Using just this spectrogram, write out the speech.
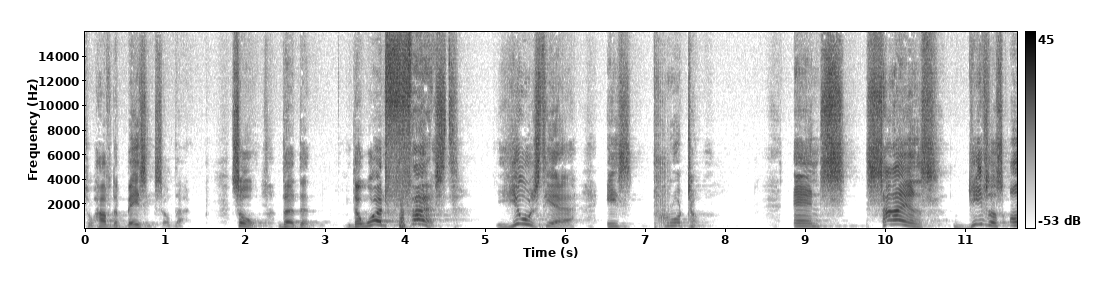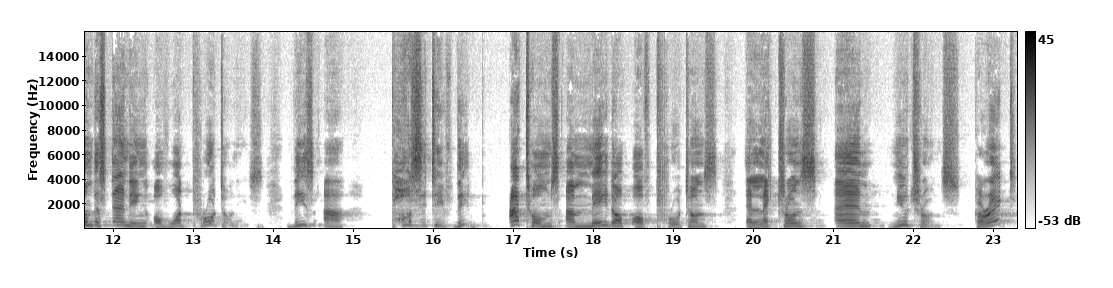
to have the basics of that. So the the the word first used here is proton. And science gives us understanding of what proton is. These are positive, the atoms are made up of protons, electrons, and neutrons, correct?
